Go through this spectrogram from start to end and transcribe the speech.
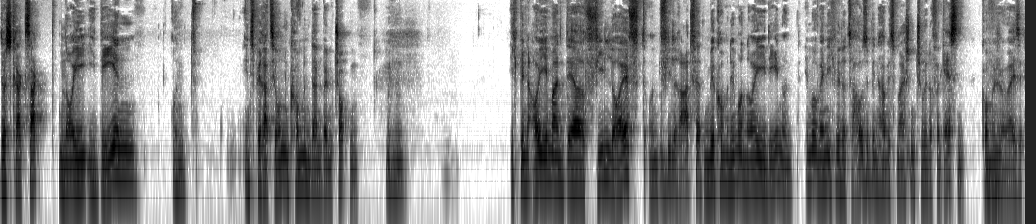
du hast gerade gesagt, neue Ideen und Inspirationen kommen dann beim Joggen. Ich bin auch jemand, der viel läuft und mhm. viel Rad fährt und mir kommen immer neue Ideen und immer wenn ich wieder zu Hause bin, habe ich es meistens schon wieder vergessen, komischerweise. Mhm.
